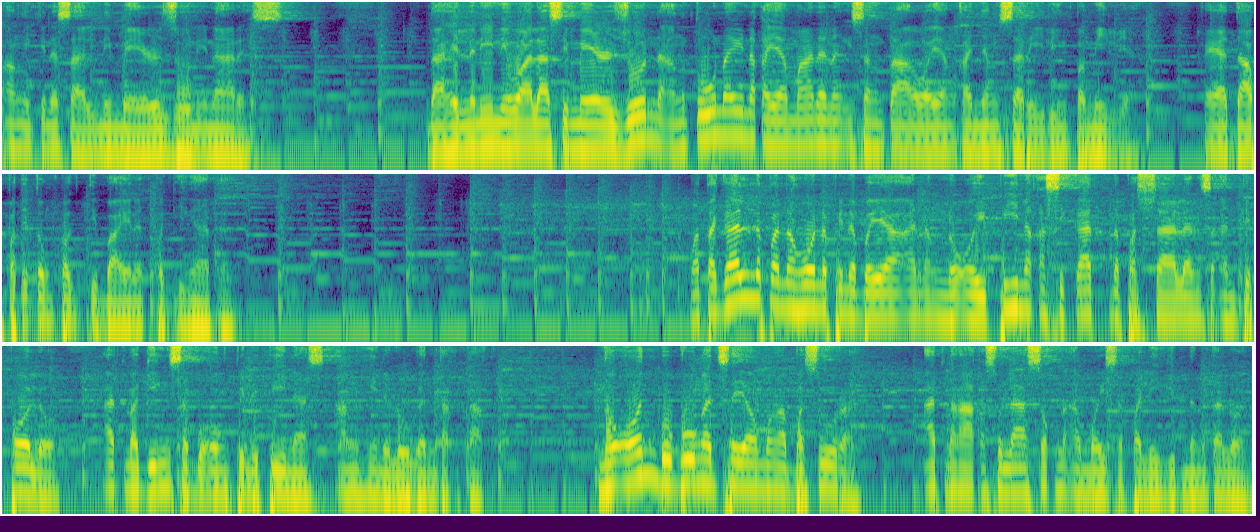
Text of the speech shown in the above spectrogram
ang ikinasal ni Mayor June Inares. Dahil naniniwala si Mayor June na ang tunay na kayamanan ng isang tao ay ang kanyang sariling pamilya. Kaya dapat itong pagtibayan at pag-ingatan. Matagal na panahon na pinabayaan ang nooy pinakasikat na pasyalan sa Antipolo at maging sa buong Pilipinas ang hinulugan taktak. Noon bubungad sa iyo ang mga basura at nakakasulasok na amoy sa paligid ng talon.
